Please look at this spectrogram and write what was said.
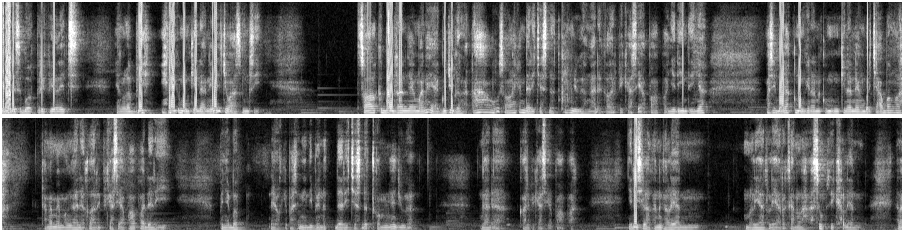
Jadi ada sebuah privilege yang lebih. Ini kemungkinan ini cuma asumsi soal kebenaran yang mana ya gue juga nggak tahu. Soalnya kan dari chess.com juga nggak ada klarifikasi apa apa jadi intinya masih banyak kemungkinan kemungkinan yang bercabang lah. Karena memang nggak ada klarifikasi apa apa dari penyebab Dewa Kipas ini di dari chess.com-nya juga nggak ada klarifikasi apa apa jadi silakan kalian meliar-liarkan lah asumsi kalian. Karena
